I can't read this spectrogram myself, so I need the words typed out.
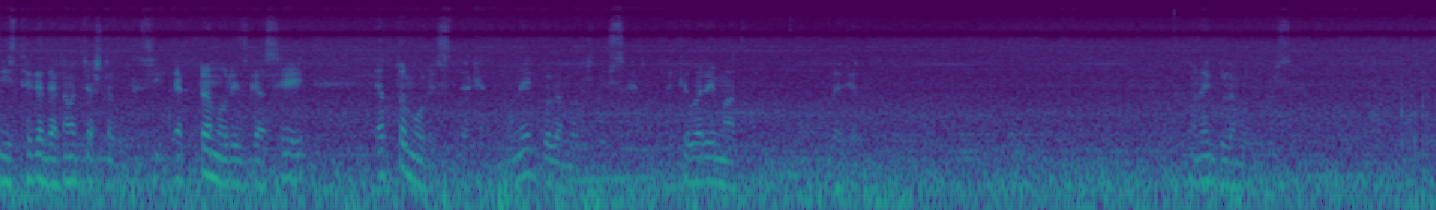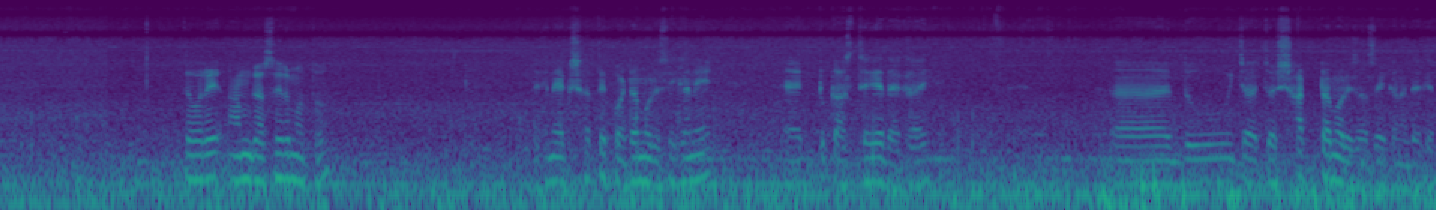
নিচ থেকে দেখানোর চেষ্টা করতেছি, একটা মরিচ গাছে এত মরিচ দেখেন, অনেকগুলো মরিচ ধরছে, একেবারে মাছ দেখেন। অনেকগুলো মরিচ ধরছে। একেবারে আম গাছের মতো। এখানে একসাথে কয়টা মরিচ? এখানে একটু কাছ থেকে দেখায় দুই চার চার ষাটটা মরিচ আছে এখানে দেখেন।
